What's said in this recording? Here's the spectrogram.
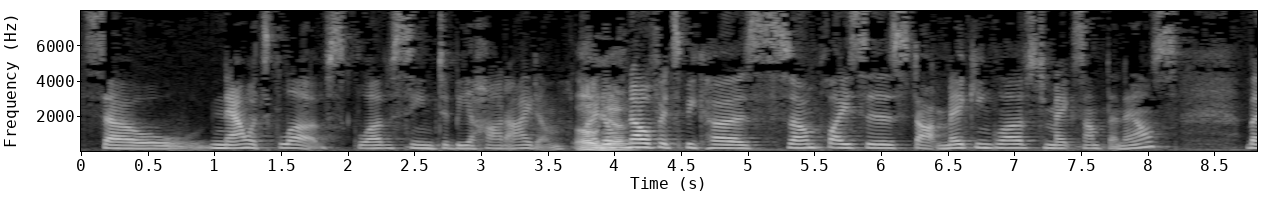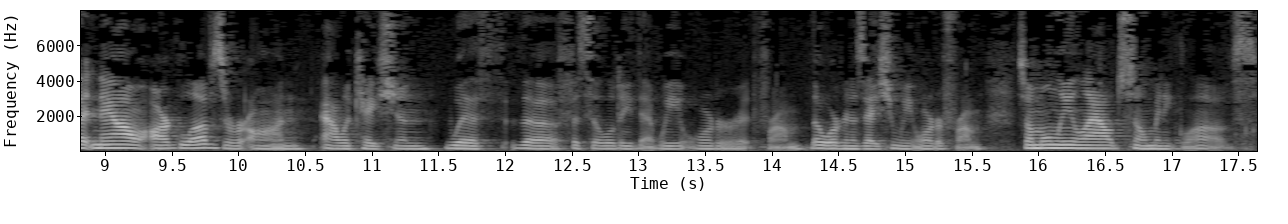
so now it's gloves. Gloves seem to be a hot item. Oh, I don't yeah. know if it's because some places stopped making gloves to make something else, but now our gloves are on allocation with the facility that we order it from, the organization we order from. So I'm only allowed so many gloves.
